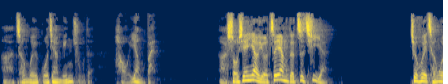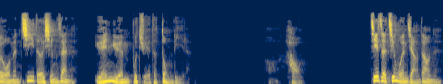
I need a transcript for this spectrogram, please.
啊，成为国家民族的好样板。啊，首先要有这样的志气呀。就会成为我们积德行善的源源不绝的动力了。好。接着经文讲到呢，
